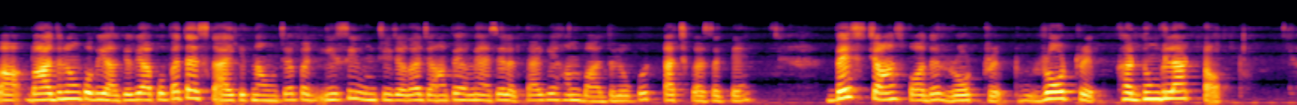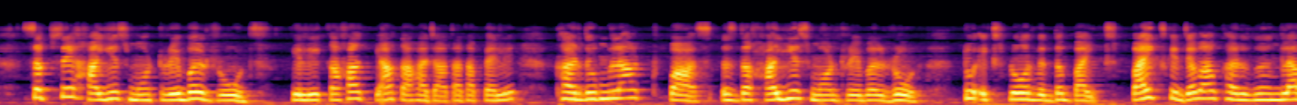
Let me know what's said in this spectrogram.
बादलों को भी आ क्योंकि आपको पता है स्काई कितना ऊँचा है, पर इसी ऊँची जगह जहाँ पे हमें ऐसे लगता है कि हम बादलों को टच कर सकते हैं। Best chance for the road trip road trip Khardungla top सबसे हाईएस्ट मोटरेबल रोड्स के लिए कहा, क्या कहा जाता था पहले? Khardungla pass is the highest motorable road to explore with the bikes bikes के जब आप खरदुंगला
